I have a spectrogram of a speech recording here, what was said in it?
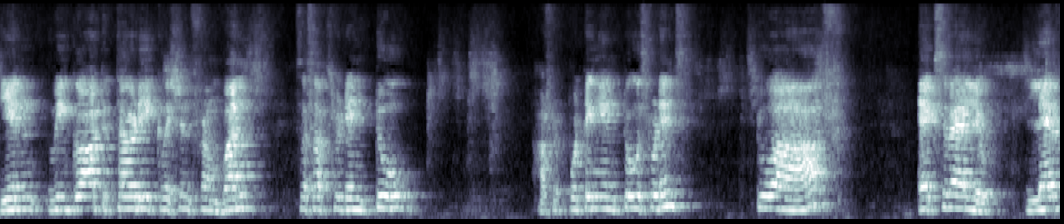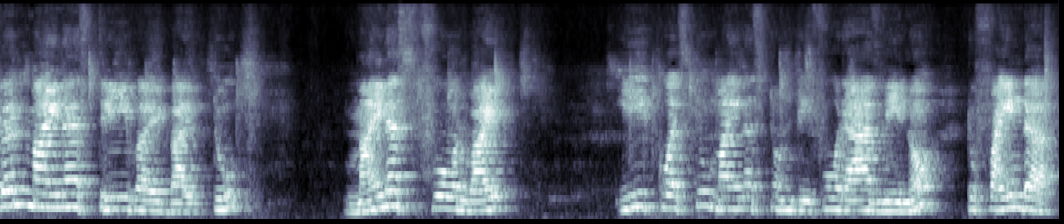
in we got third equation from 1 so substitute in 2 after putting in 2 students 2 of x value 11 minus 3y by 2 minus 4y equals to minus 24 as we know to find uh,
